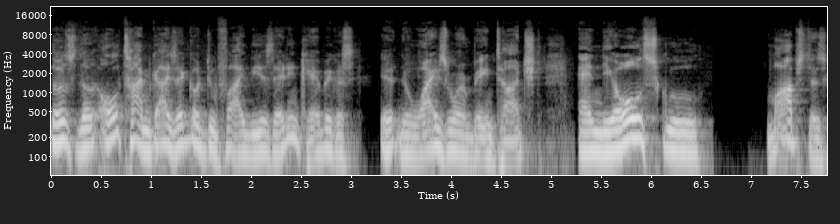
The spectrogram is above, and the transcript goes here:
Those the old time guys, they go do five years. They didn't care because their their wives weren't being touched. And the old school mobsters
